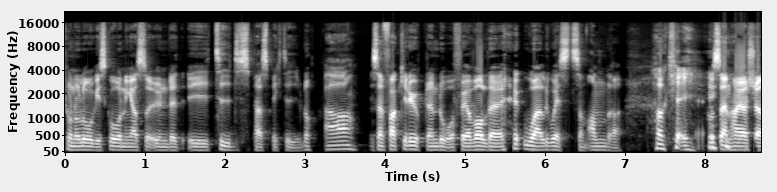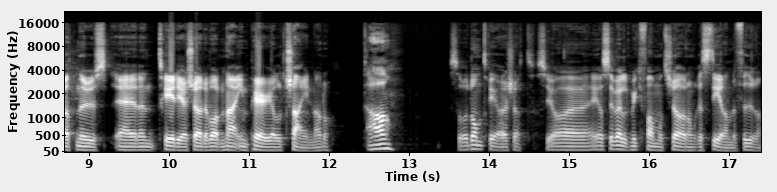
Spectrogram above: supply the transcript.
kronologisk ordning, alltså under, i tidsperspektiv då. Ja, Men sen fuckade jag upp den då, för jag valde Wild West som andra. okej. Och sen har jag kört nu, eh, den tredje jag körde var den här Imperial China då. Ja, Så de tre har jag kört. Så jag, eh, jag ser väldigt mycket fram emot att köra de resterande fyra.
